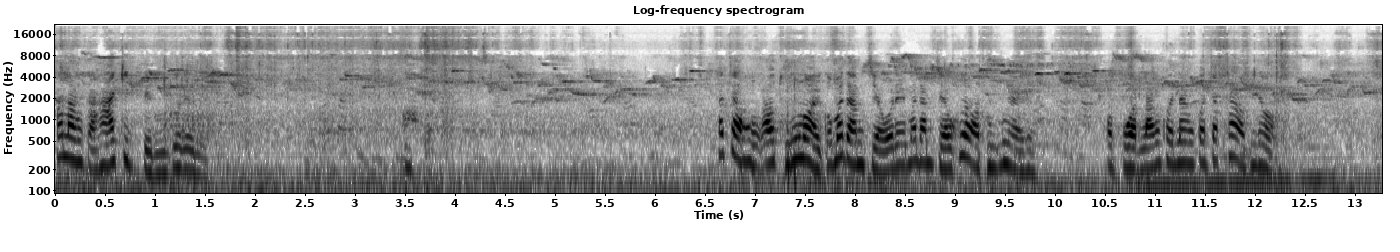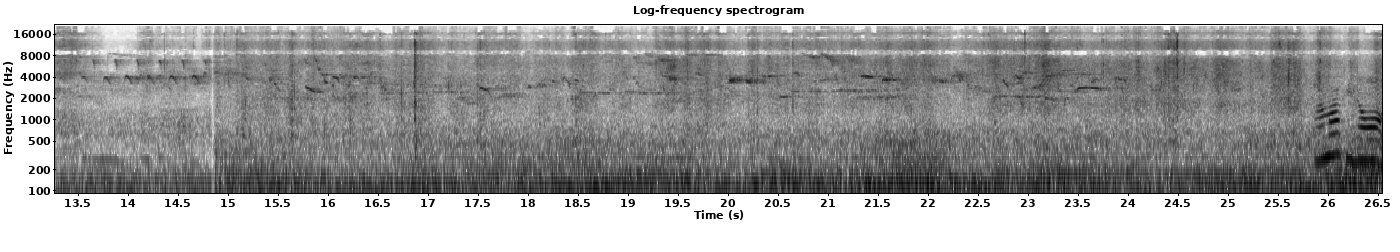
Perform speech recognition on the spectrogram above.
ฝรั่งก็หากินเป็นก็เลยนี่ถ้าเจ้าของเอาถุงหน่อยก็มาดามเจียวเลยมาดามเจียวคือเอาถุงไงเลยพอปวดหลังคอยนั่งก็จะข้าวพี่น้องมามาพี่น้อง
